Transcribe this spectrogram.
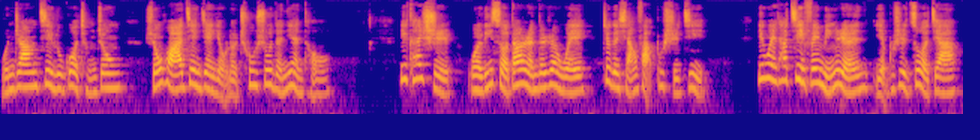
文章记录过程中，雄华渐渐有了出书的念头。一开始，我理所当然地认为。这个想法不实际，因为他既非名人，也不是作家，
